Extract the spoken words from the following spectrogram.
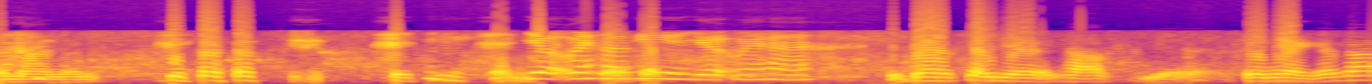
ประมาณนั้น เยอะไหมคะพี่เยอะไหมคะก็ก็เยอะครับ เยอะส่วนใหญ่ก็ก็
